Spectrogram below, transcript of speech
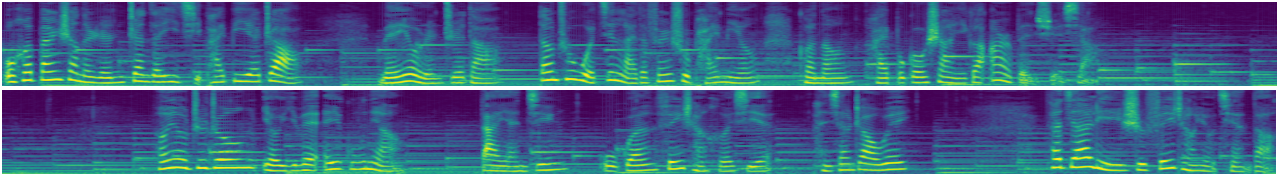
我和班上的人站在一起拍毕业照，没有人知道。当初我进来的分数排名可能还不够上一个二本学校。朋友之中有一位 A 姑娘，大眼睛，五官非常和谐，很像赵薇。她家里是非常有钱的，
